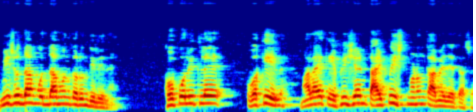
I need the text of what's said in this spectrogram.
मी सुद्धा मुद्दामून करून दिली नाही. खोपोलीतले वकील मला एक एफिशियंट टायपिस्ट म्हणून कामे देत असत.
